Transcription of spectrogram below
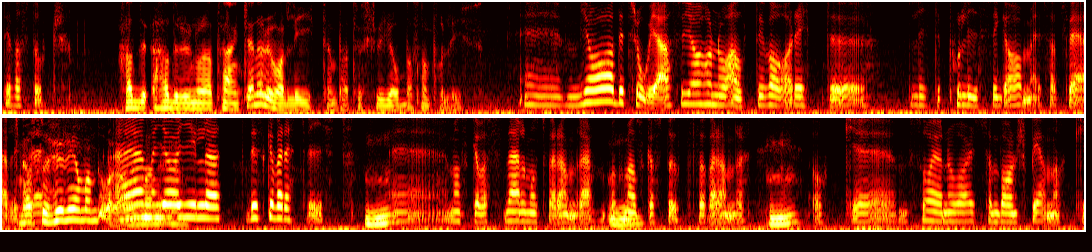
Det var stort. Hade, hade du några tankar när du var liten på att du skulle jobba som polis? Eh, ja, det tror jag. Alltså, jag har nog alltid varit eh, lite polisig av mig så att säga. Lite... Alltså hur är man då? då? Nej, man men jag gillar att det ska vara rättvist. Mm. Eh, man ska vara snäll mot varandra och Mm. man ska stå upp för varandra. Mm. Och eh, så har jag nog varit sedan barnsben och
